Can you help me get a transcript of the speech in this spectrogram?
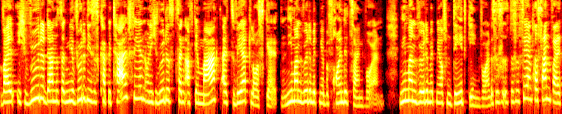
weil ich würde dann sozusagen, mir würde dieses Kapital fehlen und ich würde sozusagen auf dem Markt als wertlos gelten. Niemand würde mit mir befreundet sein wollen. Niemand würde mit mir auf ein Date gehen wollen. Das ist, das ist sehr interessant, weil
